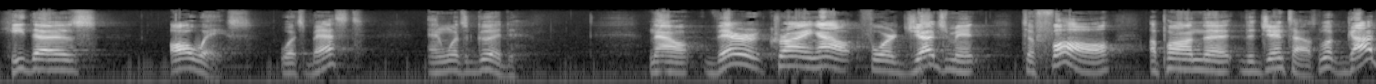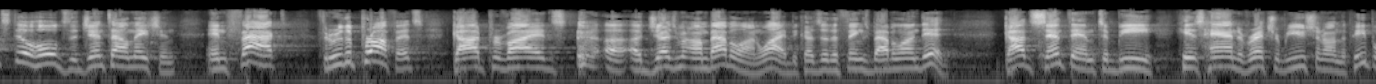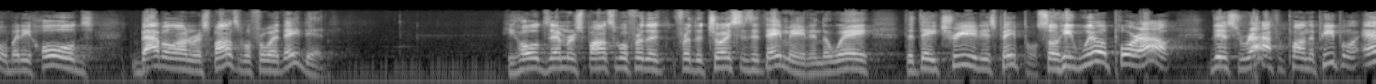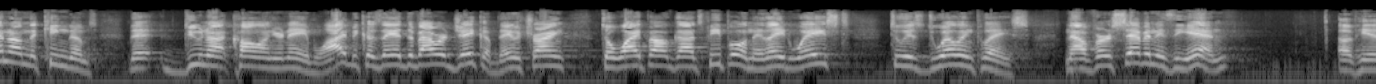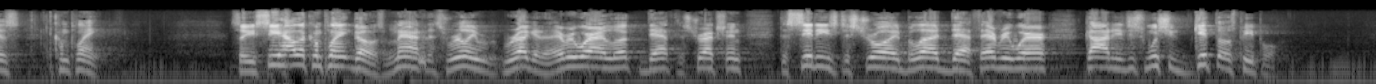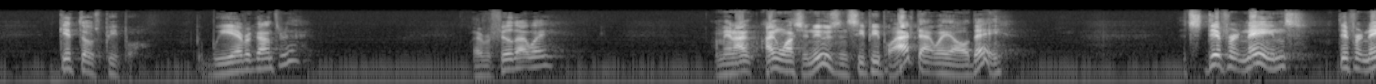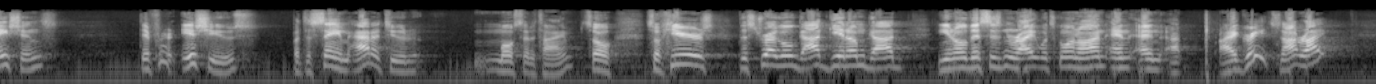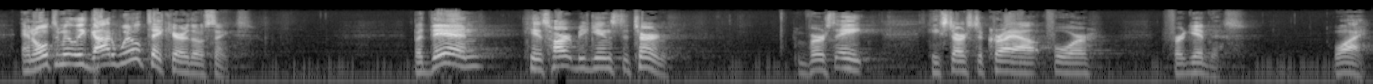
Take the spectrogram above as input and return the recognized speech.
He does always what's best and what's good. Now, they're crying out for judgment to fall upon the, the Gentiles. Look, God still holds the Gentile nation. In fact, through the prophets, God provides a, a, judgment on Babylon. Why? Because of the things Babylon did. God sent them to be his hand of retribution on the people, but he holds Babylon responsible for what they did. He holds them responsible for the, for the choices that they made and the way that they treated his people. So he will pour out this wrath upon the people and on the kingdoms that do not call on your name. Why? Because they had devoured Jacob. They were trying to wipe out God's people and they laid waste to his dwelling place. Now, verse 7 is the end of his complaint. So you see how the complaint goes. Man, it's really rugged. Everywhere I look, death, destruction. The city's destroyed, blood, death everywhere. God, I just wish you'd get those people. Get those people. We ever gone through that? Ever feel that way? I mean, I, I can watch the news and see people act that way all day. It's different names, different nations, different issues, but the same attitude most of the time. So, so here's the struggle. God get them. God, you know, this isn't right, what's going on. And, and uh, I agree, it's not right. And ultimately, God will take care of those things. But then his heart begins to turn. Verse 8, he starts to cry out for forgiveness. Why?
